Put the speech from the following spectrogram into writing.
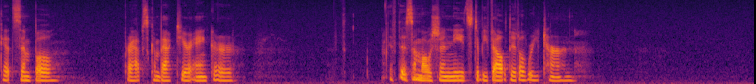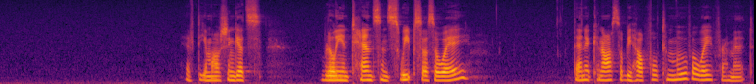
Get simple. Perhaps come back to your anchor. If this emotion needs to be felt, it'll return. If the emotion gets really intense and sweeps us away, then it can also be helpful to move away from it.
